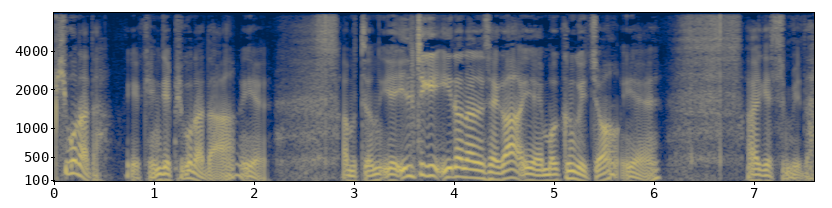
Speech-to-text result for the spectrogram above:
피곤하다. 예, 굉장히 피곤하다. 예. 아무튼 예, 일찍 일어나는 새가 예, 뭐 그런 거 있죠. 예. 알겠습니다.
